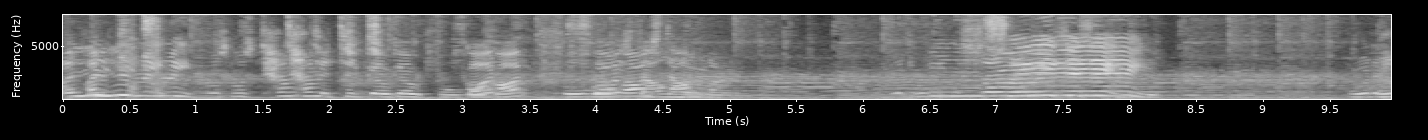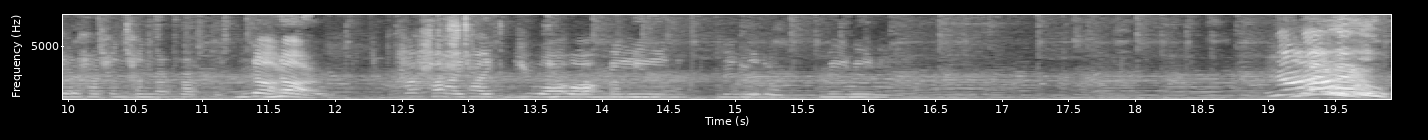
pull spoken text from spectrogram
I I literally, literally was, tempted, to to go, go Fall Fall Guys, Fall Fall Guys, download. download. Would have Been so so easy. easy. I would have had had tons of practice. No. No. Hashtag, Hashtag you you are, are a mean mean little, little meanie. No! No!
